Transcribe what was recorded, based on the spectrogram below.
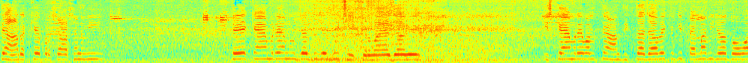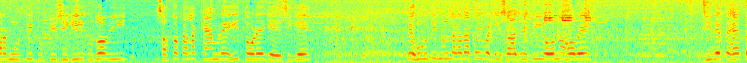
ਧਿਆਨ ਰੱਖੇ ਪ੍ਰਸ਼ਾਸਨ ਵੀ ਤੇ ਕੈਮਰਿਆਂ ਨੂੰ ਜਲਦੀ ਜਲਦੀ ਠੀਕ ਕਰਵਾਇਆ ਜਾਵੇ। ਇਸ ਕੈਮਰੇ ਵੱਲ ਧਿਆਨ ਦਿੱਤਾ ਜਾਵੇ ਕਿਉਂਕਿ ਪਹਿਲਾਂ ਵੀ ਜਦੋਂ ਦੋ ਵਾਰ ਮੂਰਤੀ ਟੁੱਟੀ ਸੀਗੀ, ਉਦੋਂ ਵੀ ਸਭ ਤੋਂ ਪਹਿਲਾਂ ਕੈਮਰੇ ਹੀ ਤੋੜੇ ਗਏ ਸੀਗੇ। ਤੇ ਹੁਣ ਵੀ ਮੈਨੂੰ ਲੱਗਦਾ ਕੋਈ ਵੱਡੀ ਸਾਜ਼ਿਸ਼ ਦੀ ਉਹ ਨਾ ਹੋਵੇ। ਜਿਹਦੇ ਤਹਿਤ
